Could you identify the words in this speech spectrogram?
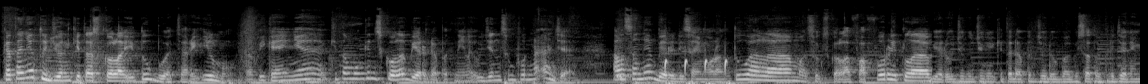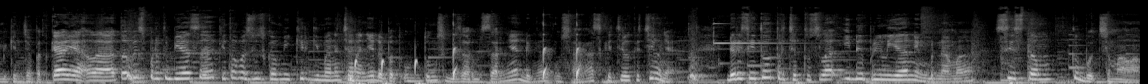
Katanya tujuan kita sekolah itu buat cari ilmu, tapi kayaknya kita mungkin sekolah biar dapat nilai ujian sempurna aja. Alasannya biar disayang orang tua lah, masuk sekolah favorit lah, biar ujung-ujungnya kita dapat jodoh bagus atau kerjaan yang bikin cepet kaya lah. Tapi seperti biasa, kita pasti suka mikir gimana caranya dapat untung sebesar-besarnya dengan usaha sekecil-kecilnya. Dari situ tercetuslah ide brilian yang bernama sistem kebut semalam.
